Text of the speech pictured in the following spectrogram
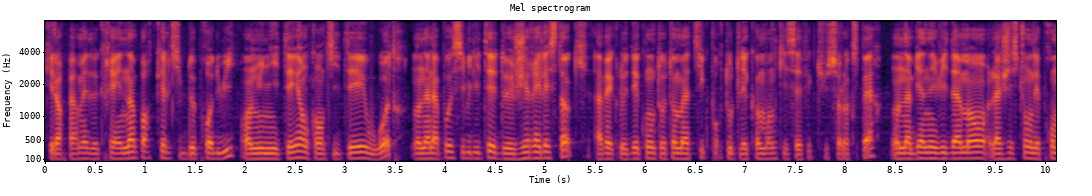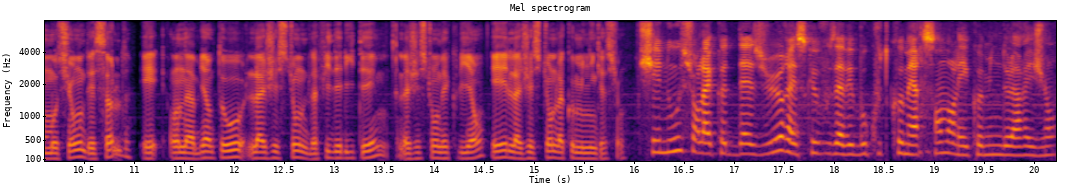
qui leur permet de créer n'importe quel type de produit en unité, en quantité ou autre. On a la possibilité de gérer les stocks avec le décompte automatique pour toutes les commandes qui s'effectuent sur l'Oxpert. On a bien évidemment la gestion des promotions, des soldes et on a bientôt la gestion de la fidélité, la gestion des clients et la gestion de la communication. Chez nous, sur la Côte d'Azur, est-ce que vous avez beaucoup de commerçants dans les communes de la région?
